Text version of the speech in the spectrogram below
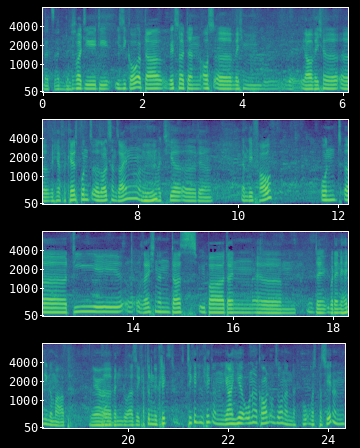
letztendlich. Weil die, die EasyGo-App, da wählst du halt dann aus, äh, welchem, äh, ja, welche, äh, welcher Verkehrsbund äh, soll es denn sein? Und Mhm. halt hier äh, der MDV. Und äh, die äh, rechnen das über dein, ähm, dein, über deine Handynummer ab. Ja. Äh, wenn du, also ich habe dann geklickt, Ticket geklickt und ja, hier ohne Account und so, und dann gucken, was passiert. Und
